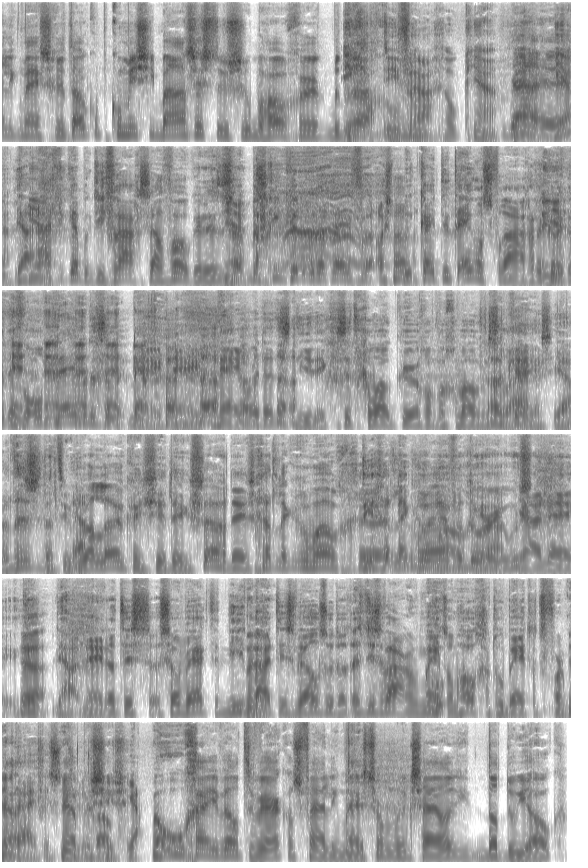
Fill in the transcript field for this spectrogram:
veilingmeester het ook op commissiebasis? Dus hoe hoger het Ik bedrag... had die hoe- vraag ook, ja. Ja? Ja, eigenlijk heb ik die vraag zelf ook. Ja. Misschien kunnen we dat even. Als je, kan je het in het Engels vragen? Dan kan ik het even opnemen. Dan ik, nee, nee, nee hoor, dat is niet. Ik zit gewoon keurig op een gewoon salaris. Ja. dat is natuurlijk wel leuk als je denkt... zo, deze gaat lekker omhoog. Die Eh, gaat lekker doe omhoog. even door, ja. jongens. Ja, nee, ik Ja. nee dat is, zo werkt het niet. Nee. Maar het is wel zo dat het is waar. Hoe meer het omhoog gaat, hoe beter het voor het Ja. bedrijf is. Ja, precies. Maar hoe ga je wel te werk als veilingmeester? Want ik zei al, dat doe je ook.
